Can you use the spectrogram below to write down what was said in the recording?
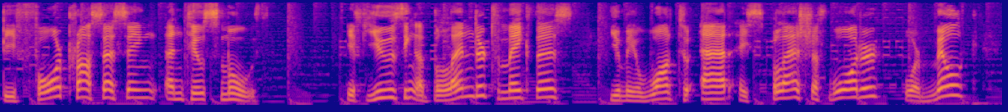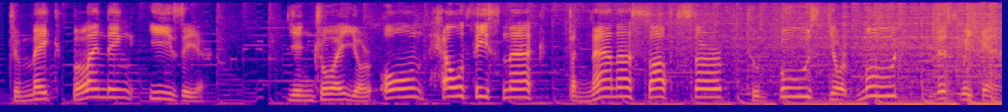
before processing until smooth. If using a blender to make this, you may want to add a splash of water or milk to make blending easier. Enjoy your own healthy snack banana soft serve to boost your mood this weekend.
